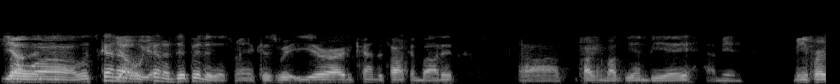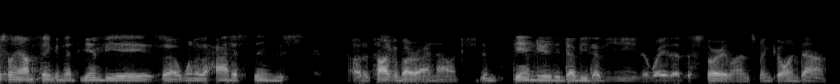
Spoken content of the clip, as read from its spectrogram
So Yeah, uh, let's kind of oh, let's yeah. kind of dip into this, man, because you're already kind of talking about it, uh, talking about the NBA. I mean, me personally, I'm thinking that the NBA is uh, one of the hottest things uh, to talk about right now. It's damn near the WWE, the way that the storyline's been going down.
